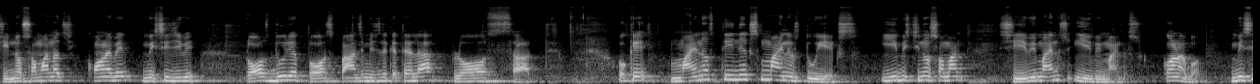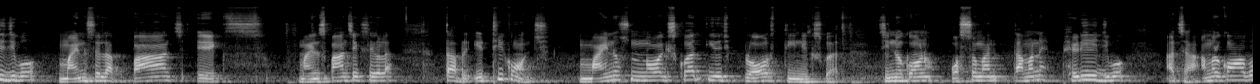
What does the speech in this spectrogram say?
চিহ্ন সমান অছি কম এবে মিশিযে প্লস দুই প্লস পাঁচ মিশলে কেতে হল প্লস সাত ओके माइनस तीन एक्स माइनस टू एक्स ये भी चिन्ह सामान सी भी माइनस ये भी माइनस କ'ଣ ହେବ ମିଶିଯିବ ମାଇନସ୍ ହେଲା ପାଞ୍ଚ ଏକ୍ସ ମାଇନସ୍ ପାଞ୍ଚ ଏକ୍ସ ହେଇଗଲା ତାପରେ ଏଠି କ'ଣ ଅଛି ମାଇନସ୍ ନଅ ଏକ୍ସ ସ୍କୋୟାର ଇଏ ଅଛି ପ୍ଲସ୍ ତିନି ଏକ୍ସ ସ୍କୋୟାର ଚିହ୍ନ କ'ଣ ଅସମାନ ତାମାନେ ଫେଡ଼ି ହେଇଯିବ ଆଚ୍ଛା ଆମର କ'ଣ ହେବ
